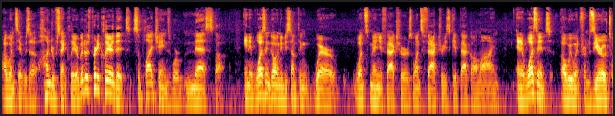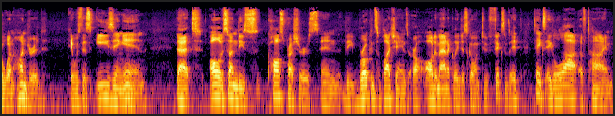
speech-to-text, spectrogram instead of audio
I wouldn't say it was a hundred percent clear, but it was pretty clear that supply chains were messed up, and it wasn't going to be something where once manufacturers, once factories get back online, and it wasn't oh we went from zero to one hundred, it was this easing in that all of a sudden these cost pressures and the broken supply chains are automatically just going to fix them. It takes a lot of time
